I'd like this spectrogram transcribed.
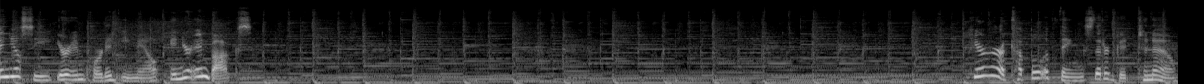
and you'll see your imported email in your inbox. Here are a couple of things that are good to know.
